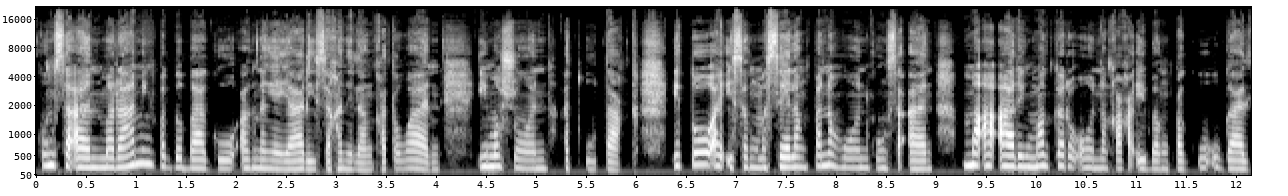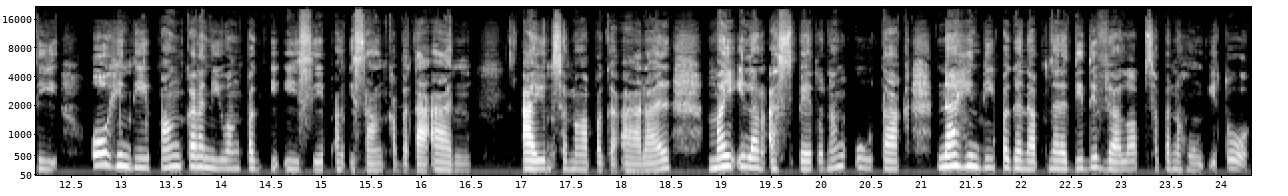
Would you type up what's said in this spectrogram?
kung saan maraming pagbabago ang nangyayari sa kanilang katawan, emosyon at utak. Ito ay isang maselang panahon kung saan maaaring magkaroon ng kakaibang pag-uugali o hindi pangkaraniwang pag-iisip ang isang kabataan. Ayon sa mga pag-aaral, may ilang aspeto ng utak na hindi pa ganap na nade-develop sa panahong ito,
